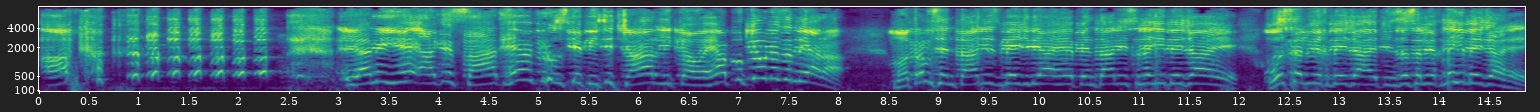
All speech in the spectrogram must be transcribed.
آپ یعنی یہ آگے سات ہے، پھر اس کے پیچھے چار لکھا ہوا ہے، آپ کو کیوں نظر نہیں آ رہا؟ محترم سینتالیس بیچ دیا ہے، پینتالیس نہیں بیچا ہے، وہ سلویخ بیچا ہے، پنزہ سلویخ نہیں بیچا ہے۔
